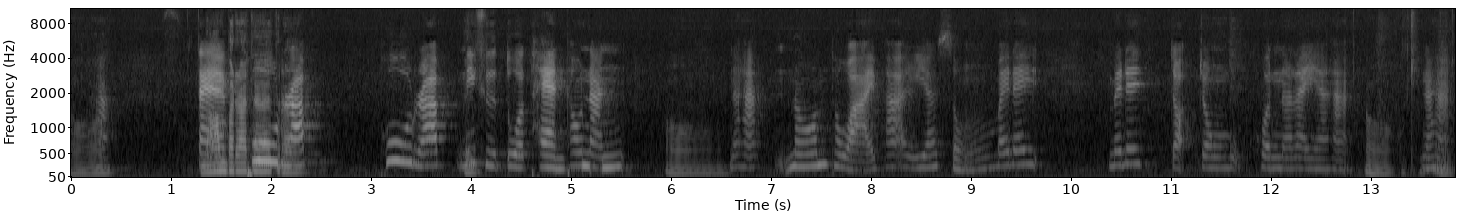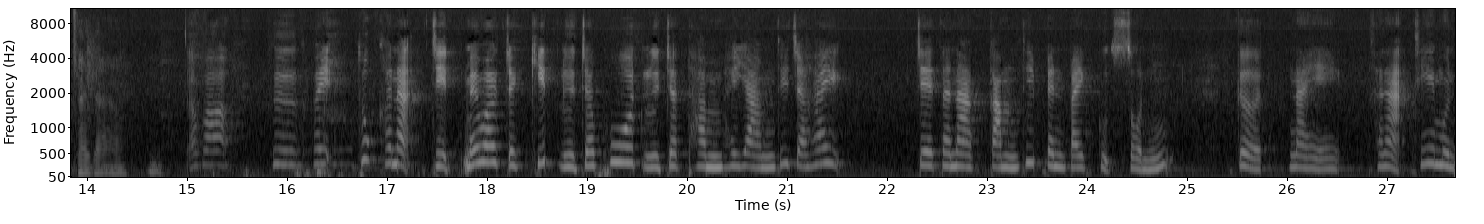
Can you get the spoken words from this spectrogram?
อ๋อค่ะแต่น้อมพระรัตนผู้ตรัยรับผู้รับนี่คือตัวแทนเท่านั้นอ๋อนะคะน้อมถวายพระอริยสงฆ์ไม่ได้ไม่ได้เจาะจงบุคคลอะไรอะค่ะอ๋อโอเคนะคะใช่ได้เอาแล้วก็ คือทุกขณะจิตไม่ว่าจะคิดหรือจะพูดหรือจะทำพยายามที่จะให้เจตนากรรมที่เป็นไปกุศล เกิดในขณะที่มุน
